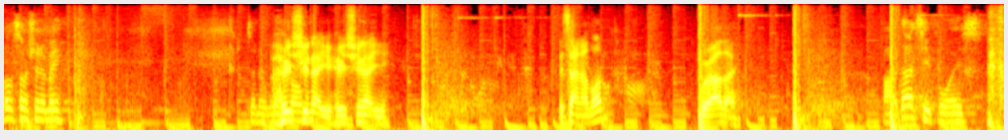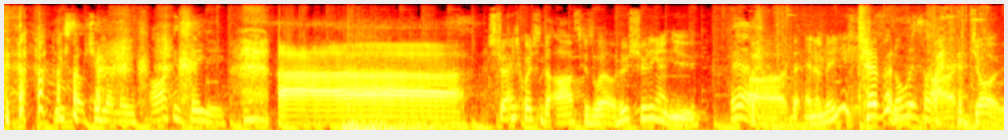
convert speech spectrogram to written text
Oh, someone shooting at me. Don't know Who's shooting at you? Who's shooting at you? Is that another one? Where are they? Ah, that's it, boys. you stop shooting at me. Oh, I can see you. Ah, Strange question to ask as well. Who's shooting at you? Yeah. Uh, the enemy? Kevin. Normally it's like, Uh, Joe.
